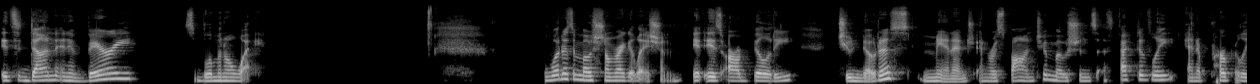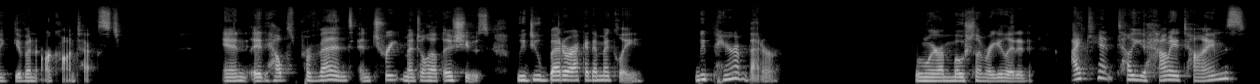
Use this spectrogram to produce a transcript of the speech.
it's done in a very subliminal way. What is emotional regulation? It is our ability to notice, manage, and respond to emotions effectively and appropriately given our context. And it helps prevent and treat mental health issues. We do better academically. We parent better when we're emotionally regulated. I can't tell you how many times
